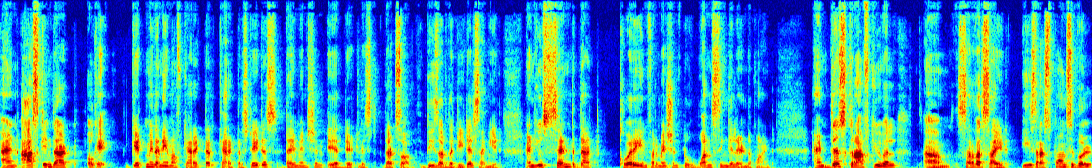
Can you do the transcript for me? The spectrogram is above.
and asking that, okay, get me the name of character, character status, dimension, air date list. That's all. These are the details I need. And you send that query information to one single endpoint. And this GraphQL um, server side is responsible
